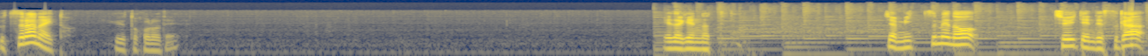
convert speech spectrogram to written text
映らないというところで。枝毛になってた。じゃあ3つ目の注意点ですが、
